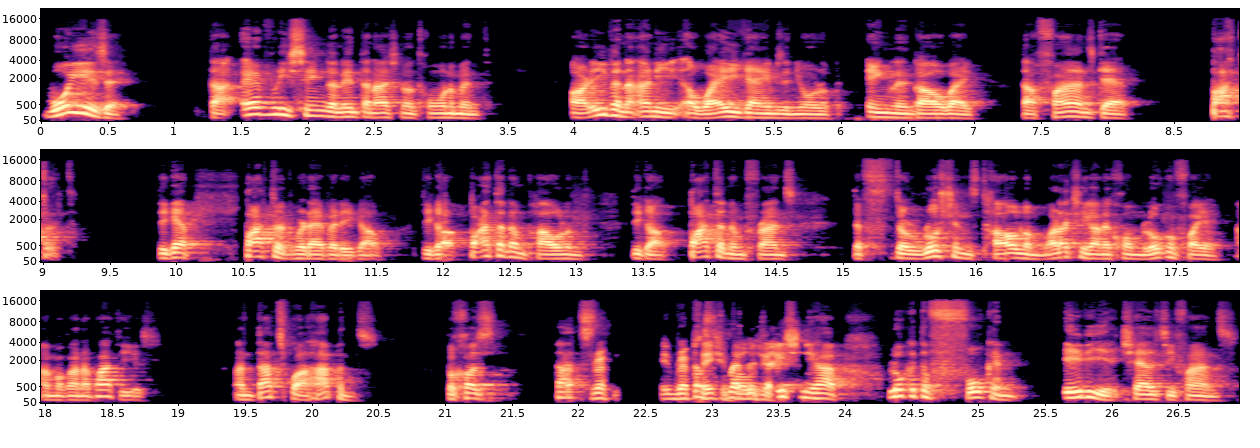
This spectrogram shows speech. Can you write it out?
Why is it that every single international tournament or even any away games in Europe, England go away, that fans get battered. They get battered wherever they go. They got battered in Poland. They got battered in France. The, the Russians told them, we're actually going to come looking for you and we're going to batter you. And that's what happens because that's, Rep- reputation, that's the follows you. reputation you have. Look at the fucking idiot Chelsea fans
